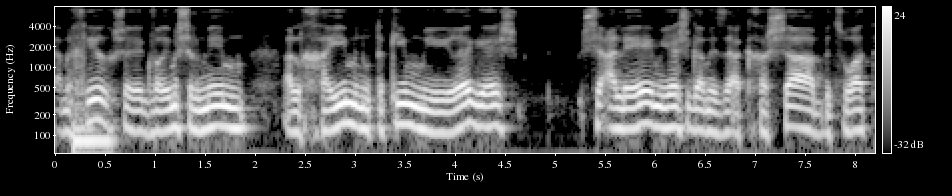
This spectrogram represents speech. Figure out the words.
המחיר שגברים משלמים על חיים מנותקים מרגש, שעליהם יש גם איזו הכחשה בצורת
